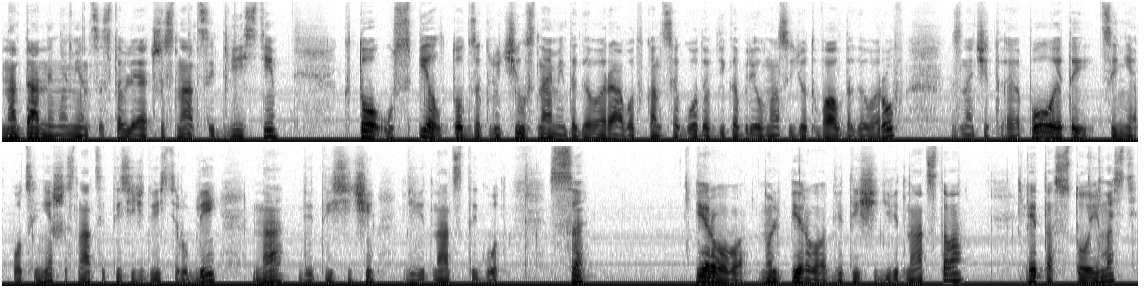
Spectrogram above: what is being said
на данный момент составляет 16 200. Кто успел, тот заключил с нами договора. Вот в конце года, в декабре у нас идет вал договоров. Значит, э, по этой цене, по цене 16 200 рублей на 2019 год. С 1.01.2019 это стоимость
